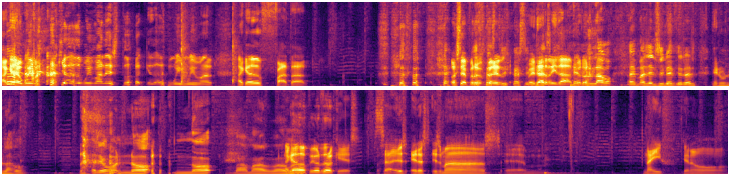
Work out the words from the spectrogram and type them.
ha quedado muy mal, ha quedado muy mal esto. Ha quedado muy, muy mal. Ha quedado fatal. O sea, pero, pero, es, pero es la realidad. En Pero... un lago, además el silencio, ¿sabes? En un lago. Es como, no, no, va mal, va Ha quedado peor de lo que es. O sea, es, eres- es más. em, naif que no.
